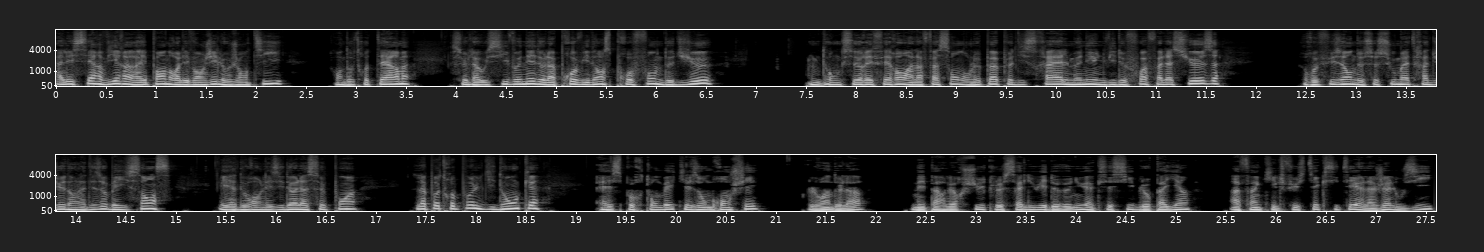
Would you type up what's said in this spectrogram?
allaient servir à répandre l'Évangile aux gentils. En d'autres termes, cela aussi venait de la providence profonde de Dieu. Donc se référant à la façon dont le peuple d'Israël menait une vie de foi fallacieuse, refusant de se soumettre à Dieu dans la désobéissance et adorant les idoles à ce point, l'apôtre Paul dit donc Est-ce pour tomber qu'ils ont bronché? Loin de là, mais par leur chute le salut est devenu accessible aux païens afin qu'ils fussent excités à la jalousie.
